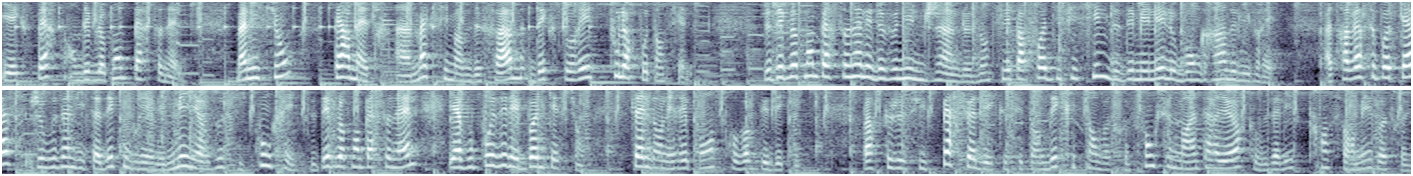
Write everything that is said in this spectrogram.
et experte en développement personnel. Ma mission Permettre à un maximum de femmes d'explorer tout leur potentiel. Le développement personnel est devenu une jungle dont il est parfois difficile de démêler le bon grain de livret. À travers ce podcast, je vous invite à découvrir les meilleurs outils concrets de développement personnel et à vous poser les bonnes questions, celles dont les réponses provoquent des déclics. Parce que je suis persuadée que c'est en décryptant votre fonctionnement intérieur que vous allez transformer votre vie.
